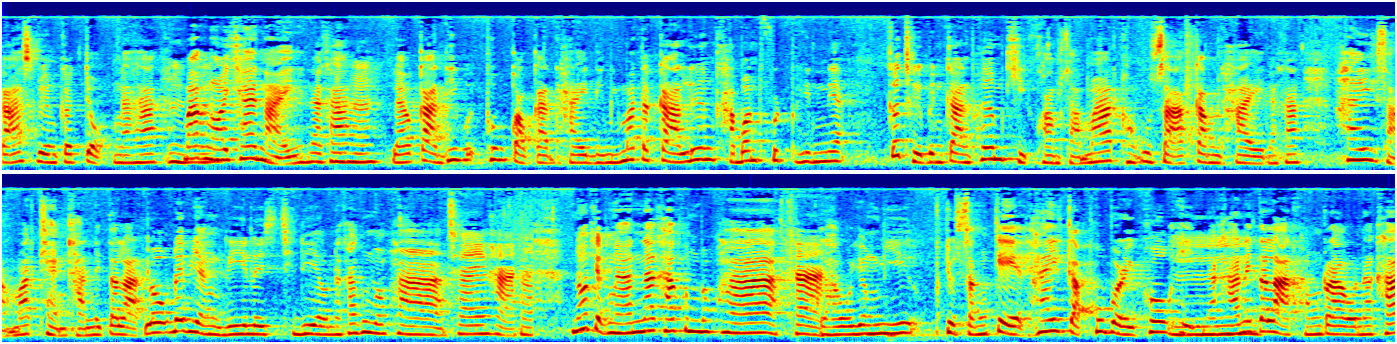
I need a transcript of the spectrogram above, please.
ก๊าซเรือนกระจกนะคะ มากน้อยแค่ไหนนะคะ แล้วการที่ผู้ประกอบการไทยนี่มีมาตรการเรื่องคาร์บอนฟุตพิ้นเนี่ยก็ถือเป็นการเพิ่มขีดความสามารถของอุตสาหกรรมไทยนะคะ ให้สามารถแข่งขันในตลาดโลกได้อย่างดีเลยทีเดียวนะคะคุณประภาใช่ค่ะ นอกจากนั้นนะคะคุณประภาค่ะเรายังมีจุดสังเกตให้กับผู้บริโภคอีกนะคะ ในตลาดของเรานะคะ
